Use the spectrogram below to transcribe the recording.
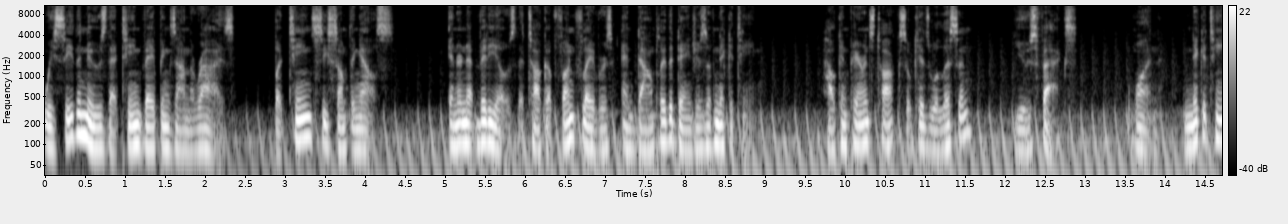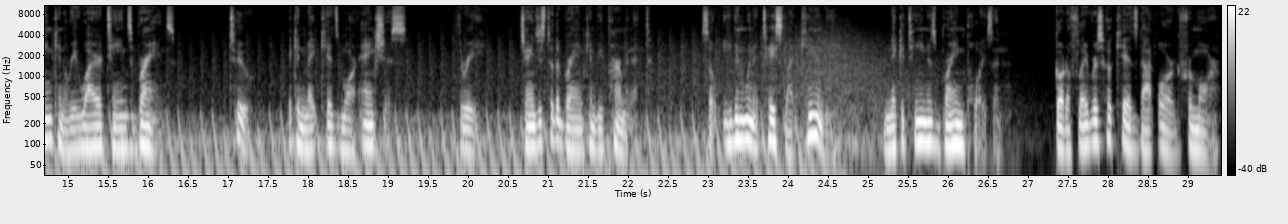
We see the news that teen vaping's on the rise, but teens see something else. Internet videos that talk up fun flavors and downplay the dangers of nicotine. How can parents talk so kids will listen? Use facts. 1. Nicotine can rewire teens' brains. 2. It can make kids more anxious. 3. Changes to the brain can be permanent. So even when it tastes like candy, nicotine is brain poison. Go to flavorshookkids.org for more.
